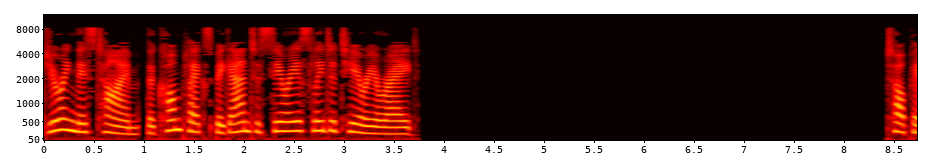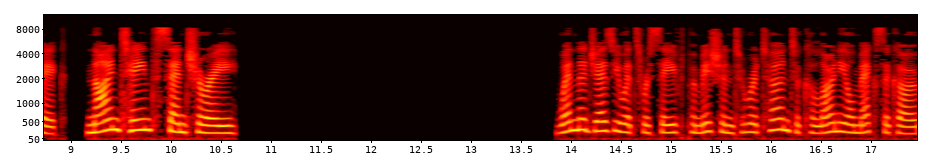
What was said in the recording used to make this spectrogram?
During this time, the complex began to seriously deteriorate. Topic: 19th century. When the Jesuits received permission to return to colonial Mexico,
